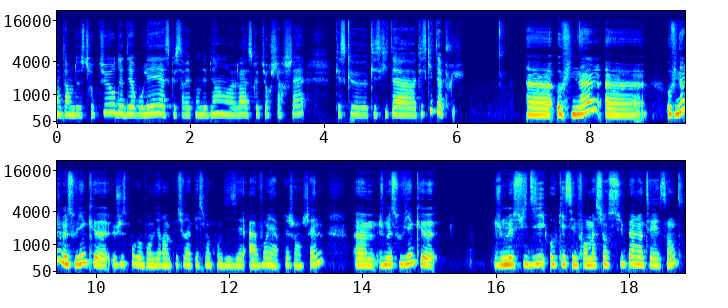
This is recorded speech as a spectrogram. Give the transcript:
en termes de structure, de déroulé? Est-ce que ça répondait bien euh, là à ce que tu recherchais? Qu'est-ce que, qu'est-ce qui t'a, qu'est-ce qui t'a plu? Au final, au final, je me souviens que juste pour rebondir un peu sur la question qu'on disait avant et après j'enchaîne, je me souviens que je me suis dit, ok, c'est une formation super intéressante.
